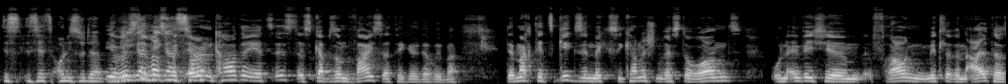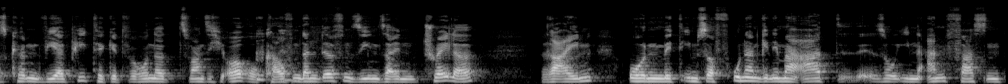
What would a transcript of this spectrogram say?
Ist, ist jetzt auch nicht so der Ihr mega, wisst ihr, was mit Song. Aaron Carter jetzt ist? Es gab so einen Vice-Artikel darüber. Der macht jetzt Gigs in mexikanischen Restaurants und irgendwelche ähm, Frauen mittleren Alters können VIP-Ticket für 120 Euro kaufen. Dann dürfen sie in seinen Trailer rein und mit ihm so auf unangenehme Art äh, so ihn anfassen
